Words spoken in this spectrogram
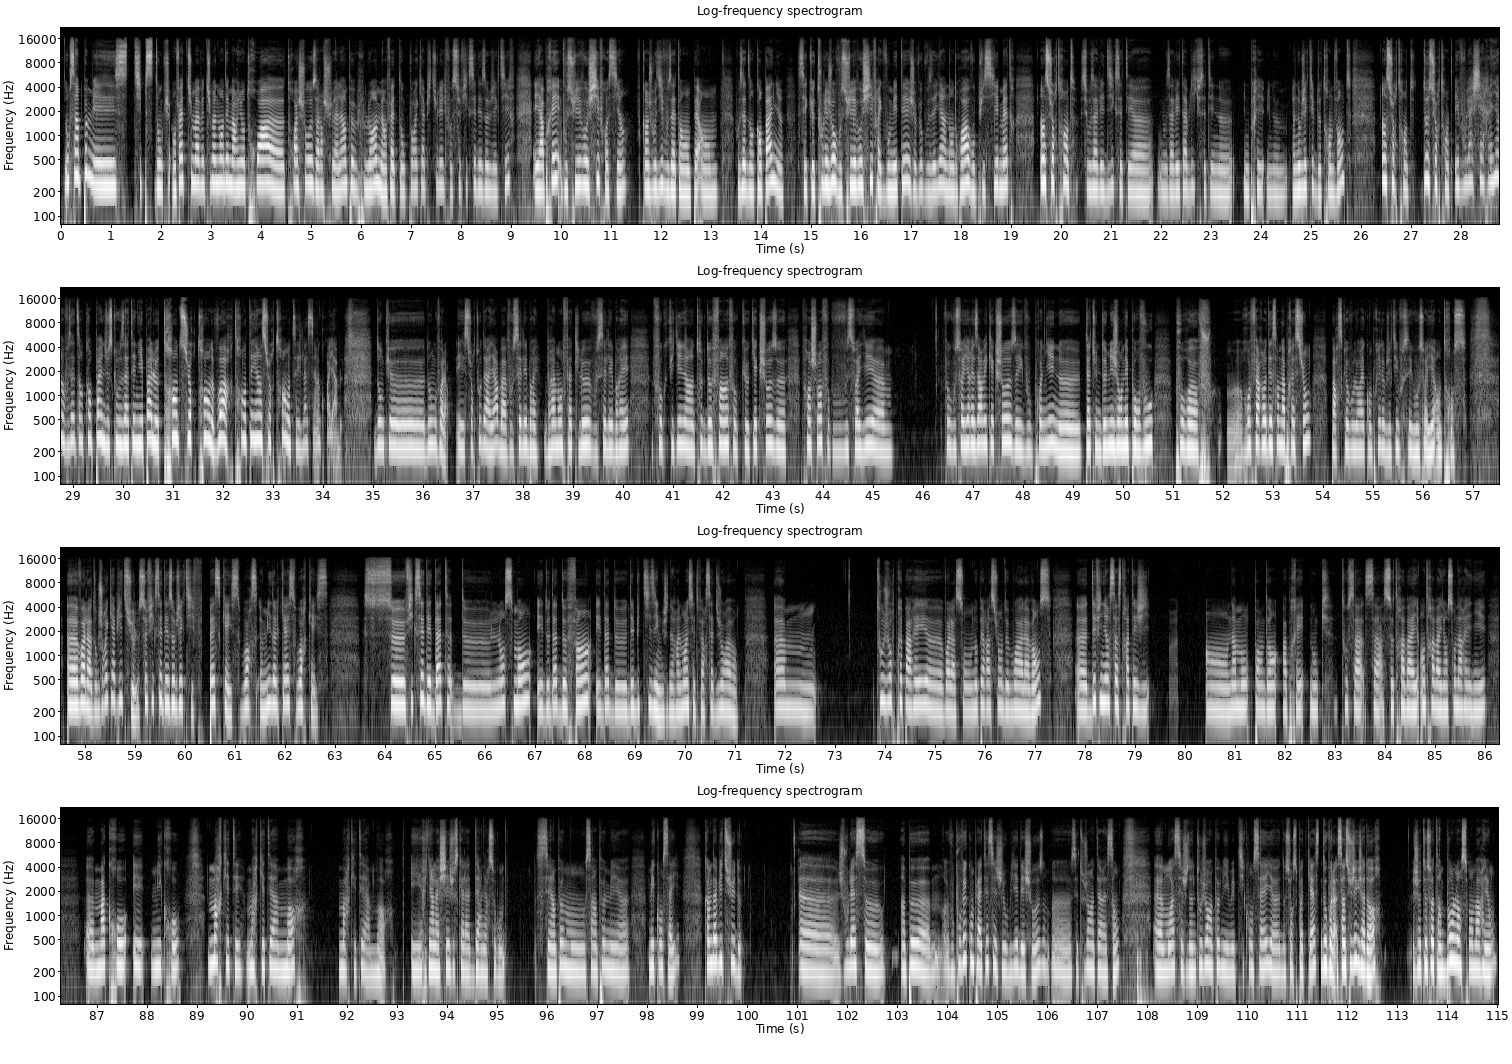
Donc c'est un peu mes tips. Donc en fait, tu m'as demandé Marion trois, euh, trois choses. Alors je suis allée un peu plus loin, mais en fait, donc pour récapituler, il faut se fixer des objectifs et après vous suivez vos chiffres aussi. Hein. Quand je vous dis vous êtes en, en, vous êtes en campagne, c'est que tous les jours vous suivez vos chiffres et que vous mettez. Je veux que vous ayez un endroit où vous puissiez mettre 1 sur 30. Si vous avez dit que c'était, euh, vous avez établi que c'était une, un objectif de 30 ventes, 1 sur 30, 2 sur 30, et vous lâchez rien, vous êtes en campagne jusque vous atteignez pas le 30 sur 30, voire 31 sur 30, et là c'est incroyable. Donc, euh, donc voilà, et surtout derrière, bah, vous célébrez, vraiment faites-le, vous célébrez, faut qu'il y ait un truc de fin, faut que quelque chose, euh, franchement, faut que vous soyez... Euh, faut que vous soyez réservé quelque chose et que vous preniez une peut-être une demi-journée pour vous pour refaire redescendre la pression parce que vous l'aurez compris, l'objectif c'est que vous soyez en transe. Euh, voilà, donc je récapitule. Se fixer des objectifs, best case, worst, euh, middle case, worst case. Se fixer des dates de lancement et de date de fin et date de début de teasing. Généralement, essayer de faire 7 jours avant. Euh, toujours préparer voilà, son opération de mois à l'avance. définir sa stratégie en amont, pendant, après. Donc tout ça, ça se travaille en travaillant son araignée, euh, macro et micro. Marketer, marketer à mort, marketer à mort et rien lâcher jusqu'à la dernière seconde. C'est un peu mon, c'est un peu mes, euh, conseils. Comme d'habitude, euh, je vous laisse un peu. Euh, vous pouvez compléter si j'ai oublié des choses. Euh, c'est toujours intéressant. Euh, moi, je donne toujours un peu mes, petits conseils sur ce podcast. Donc voilà, c'est un sujet que j'adore. Je te souhaite un bon lancement, Marion.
